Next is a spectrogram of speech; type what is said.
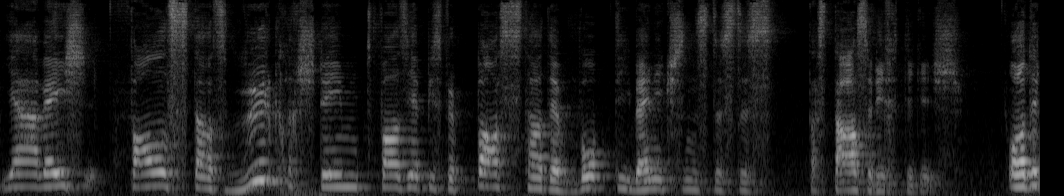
Ja, weisst, falls das wirklich stimmt, falls ich etwas verpasst habe, dann will ich wenigstens, dass das, dass das richtig ist. Oder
